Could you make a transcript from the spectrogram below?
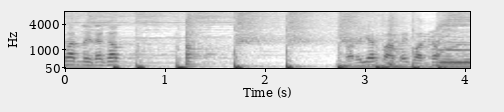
ท่านเลยนะครับขออนุญาตฝากไปก่อนครับ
